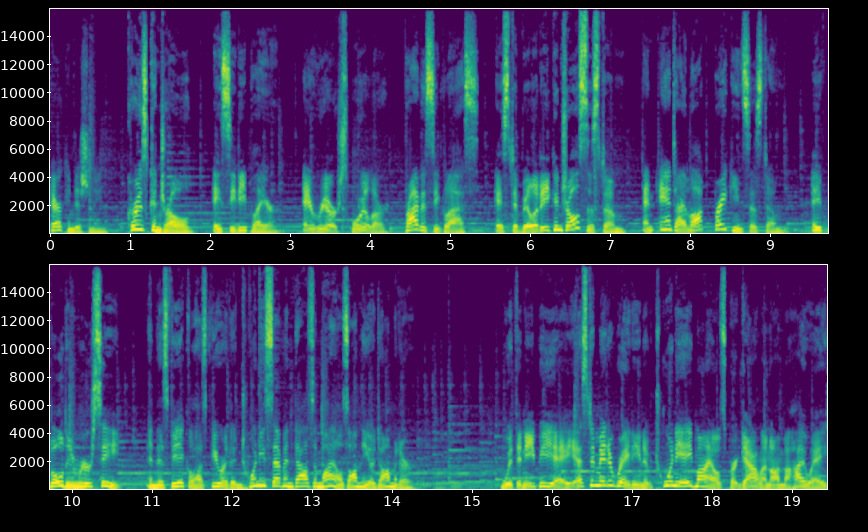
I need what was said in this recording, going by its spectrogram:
air conditioning, cruise control, a CD player, a rear spoiler, privacy glass, a stability control system, an anti-lock braking system, a folding rear seat, and this vehicle has fewer than 27,000 miles on the odometer. With an EPA estimated rating of 28 miles per gallon on the highway,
